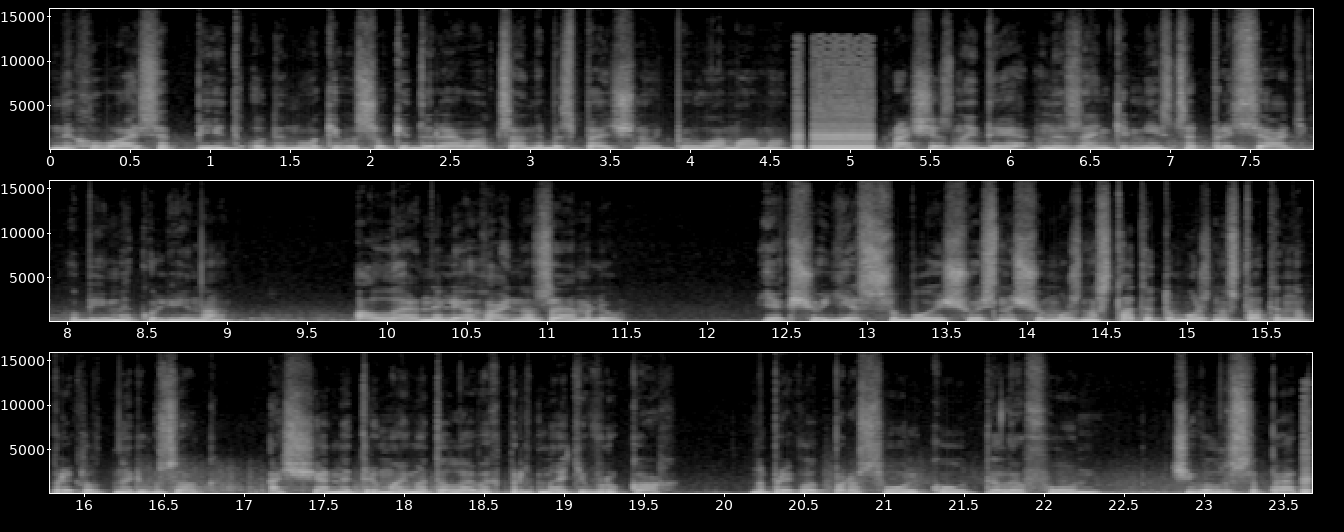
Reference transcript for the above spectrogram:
Не ховайся під одинокі високі дерева, це небезпечно, відповіла мама. Краще знайди низеньке місце, присядь, обійми коліна, але не лягай на землю. Якщо є з собою щось, на що можна стати, то можна стати, наприклад, на рюкзак. А ще не тримай металевих предметів в руках, наприклад, парасольку, телефон чи велосипед.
